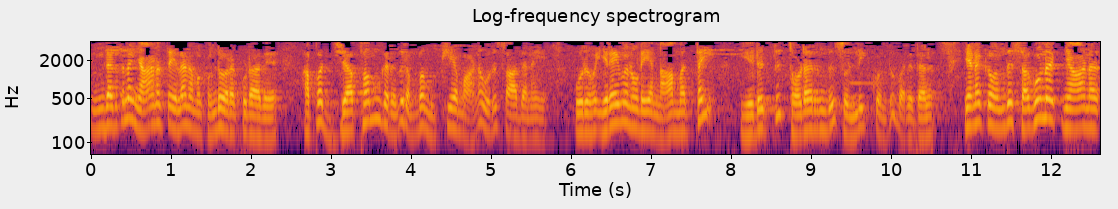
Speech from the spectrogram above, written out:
இந்த இடத்துல ஞானத்தை எல்லாம் நம்ம கொண்டு வரக்கூடாது. அப்ப ஜபம்ங்கிறது ரொம்ப முக்கியமான ஒரு சாதனை. ஒரு இறைவனுடைய நாமத்தை எடுத்து தொடர்ந்து சொல்லி கொண்டு வருதல். எனக்கு வந்து சகுன ஞான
